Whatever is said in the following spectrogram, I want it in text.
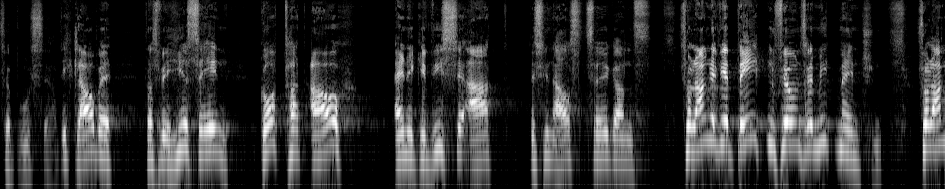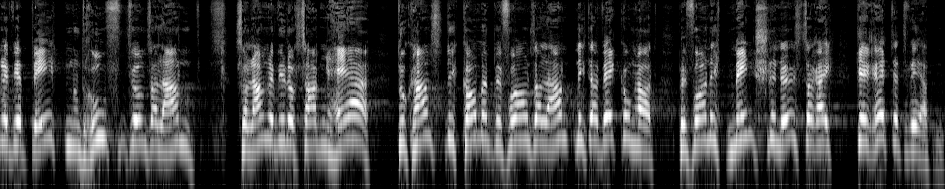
zur Buße hat. Ich glaube, dass wir hier sehen, Gott hat auch eine gewisse Art des Hinauszögerns solange wir beten für unsere Mitmenschen, solange wir beten und rufen für unser Land, solange wir doch sagen, Herr, du kannst nicht kommen, bevor unser Land nicht Erweckung hat, bevor nicht Menschen in Österreich gerettet werden,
